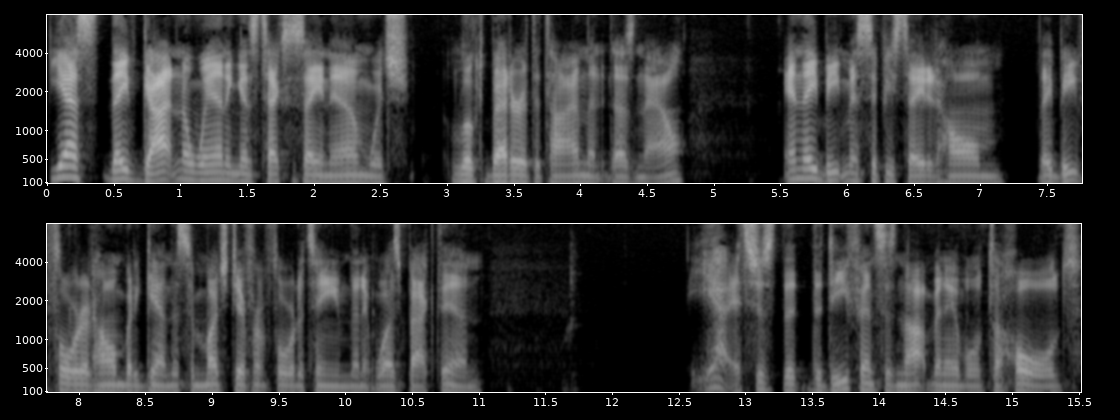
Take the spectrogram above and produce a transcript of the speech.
yes, they've gotten a win against Texas A&M, which looked better at the time than it does now. And they beat Mississippi State at home. They beat Florida at home, but again, this is a much different Florida team than it was back then. Yeah, it's just that the defense has not been able to hold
